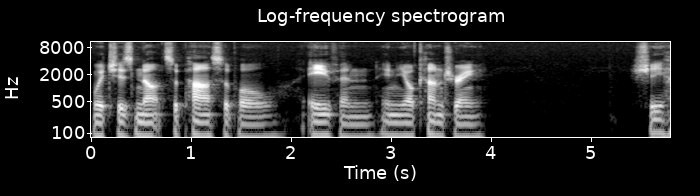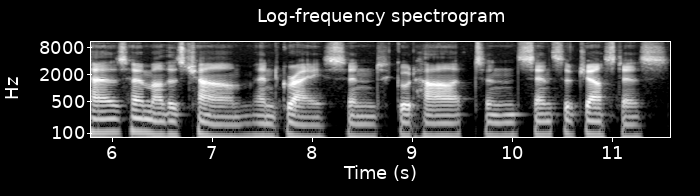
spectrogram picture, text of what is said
which is not surpassable even in your country. She has her mother's charm and grace and good heart and sense of justice,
